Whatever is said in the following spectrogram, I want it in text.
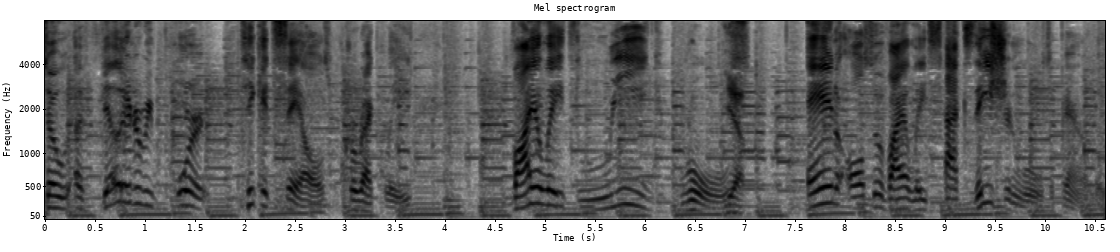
So a failure to report ticket sales correctly violates league rules Yep. and also violates taxation rules apparently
